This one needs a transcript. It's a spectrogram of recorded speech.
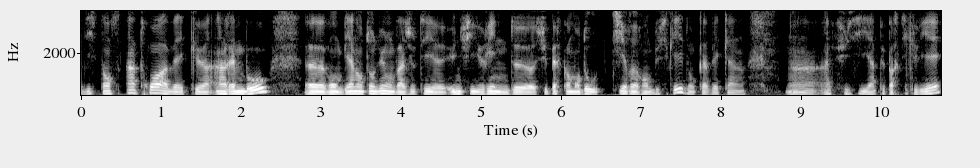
distance 1-3 avec un Rainbow. Bon, bien entendu, on va ajouter une figurine de super commando tireur embusqué, donc avec un un, un fusil un peu particulier.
